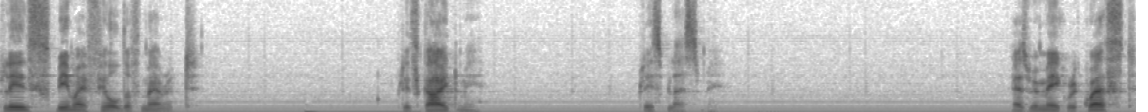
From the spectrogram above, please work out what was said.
Please be my field of merit. Please guide me. Please bless me. As we make request,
